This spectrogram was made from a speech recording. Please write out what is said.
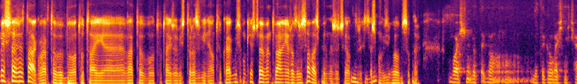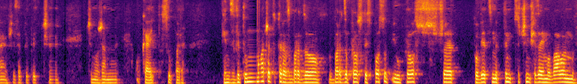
Myślę, że tak, warto by było tutaj, e, warto by było tutaj, żebyś to rozwinął, tylko jakbyś mógł jeszcze ewentualnie rozrysować pewne rzeczy, o których chcesz Mhm. mówić, byłoby super. Właśnie do tego, do tego właśnie chciałem się zapytać, czy, czy możemy. Okej, to super. Więc wytłumaczę to teraz bardzo, w bardzo prosty sposób i uproszczę powiedzmy tym, czym się zajmowałem w,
